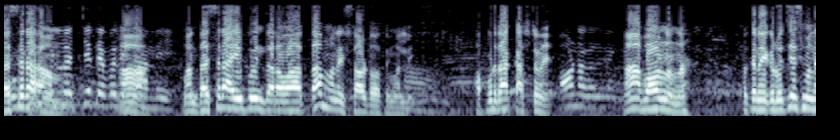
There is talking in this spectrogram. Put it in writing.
దసరా మన దసరా అయిపోయిన తర్వాత మనకి స్టార్ట్ అవుతాయి మళ్ళీ. అప్పుడు దాకా కష్టమే. బాగున్నా కదా వెంకన్న? ఆ, బాగున్నా ఓకే ఇక్కడ వచ్చేసి మన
